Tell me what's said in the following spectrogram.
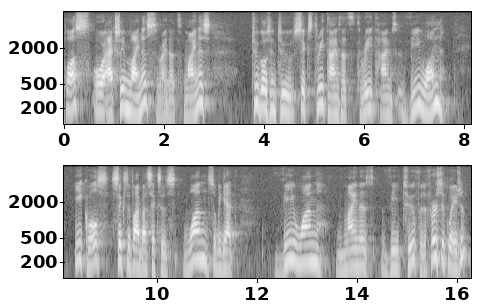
plus, or actually minus, right, that's minus. 2 goes into 6 three times, that's 3 times V1 equals, 6 divided by 6 is 1, so we get V1 minus V2 for the first equation.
